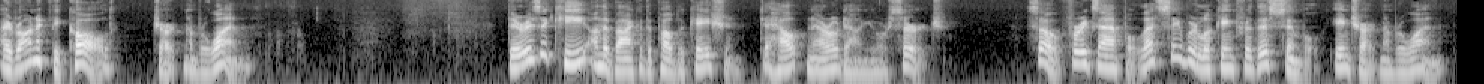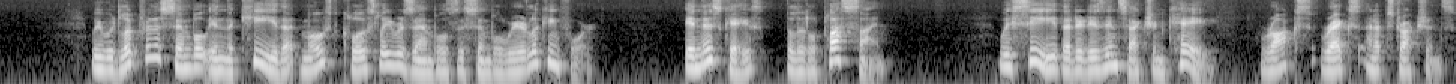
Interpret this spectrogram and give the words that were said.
ironically called chart number one. There is a key on the back of the publication to help narrow down your search. So, for example, let's say we're looking for this symbol in chart number one. We would look for the symbol in the key that most closely resembles the symbol we are looking for. In this case, the little plus sign. We see that it is in section K, Rocks, Wrecks, and Obstructions.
